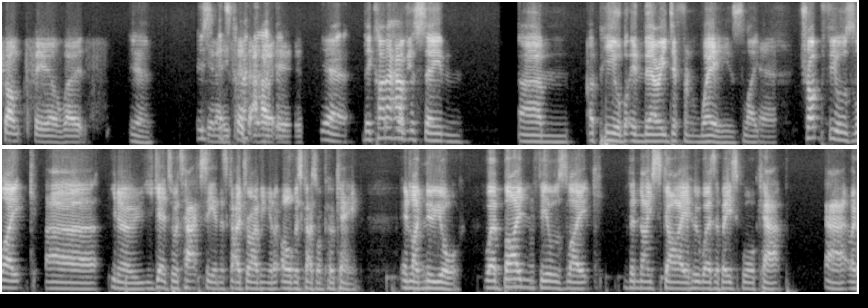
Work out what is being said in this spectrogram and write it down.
Trump feel where it's, Yeah. It's, you know, he it's- it how like it they- is. Yeah, they kind of have the same um appeal, but in very different ways. Like Yeah. Trump feels like uh you know you get into a taxi and this guy driving you're like oh this guy's on cocaine in like New York, where Biden feels like the nice guy who wears a baseball cap, uh, like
